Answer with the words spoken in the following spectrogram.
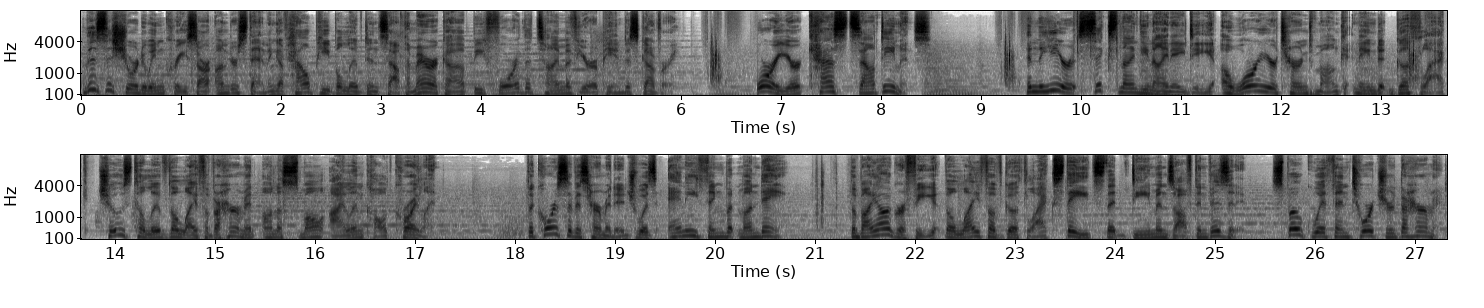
This is sure to increase our understanding of how people lived in South America before the time of European discovery. Warrior casts out demons in the year 699 AD, a warrior-turned-monk named Guthlac chose to live the life of a hermit on a small island called Croyland. The course of his hermitage was anything but mundane. The biography, The Life of Guthlac, states that demons often visited, spoke with and tortured the hermit.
